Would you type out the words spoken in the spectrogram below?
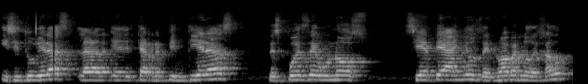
¿Y si tuvieras, la- eh, te arrepintieras después de unos siete años de no haberlo dejado?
